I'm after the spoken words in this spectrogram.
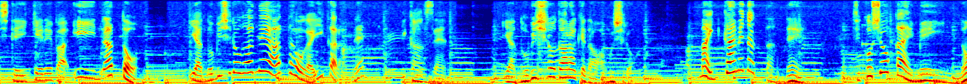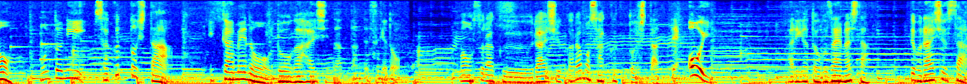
していければいいなと。いや伸びしろがねあった方がいいからね。いかんせん。いや伸びしろだらけだわむしろ。まあ1回目だったんで自己紹介メインの本当にサクッとした1回目の動画配信だったんですけど、まあ、おそらく来週からもサクッとしたって。おいありがとうございました。でも来週さ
